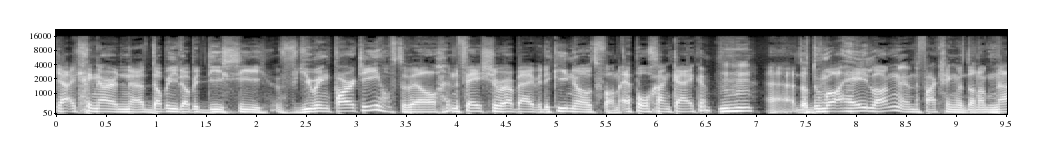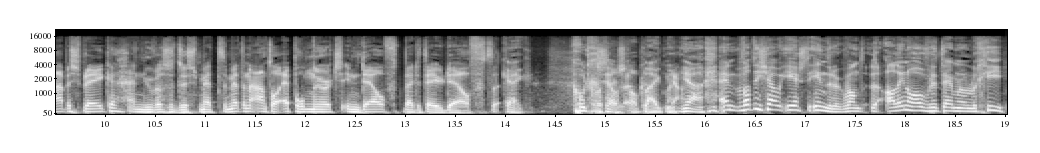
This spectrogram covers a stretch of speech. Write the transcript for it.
Ja, ik ging naar een uh, WWDC viewing party. Oftewel een feestje waarbij we de keynote van Apple gaan kijken. Mm -hmm. uh, dat doen we al heel lang. En vaak gingen we het dan ook nabespreken. En nu was het dus met, met een aantal Apple-nerds in Delft bij de TU Delft. Kijk. Goed gezelschap, lijkt me. Ja. En wat is jouw eerste indruk? Want alleen al over de terminologie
